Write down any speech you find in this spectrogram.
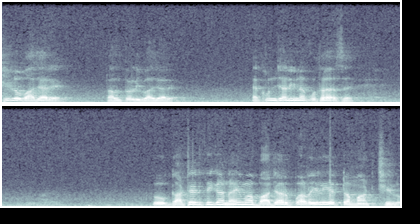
ছিল বাজারে, তালতলি বাজারে। এখন জানি না কোথায় আছে। তো গাটের থেকে নাইমা বাজার পাড়েলেই একটা মাঠ ছিল।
